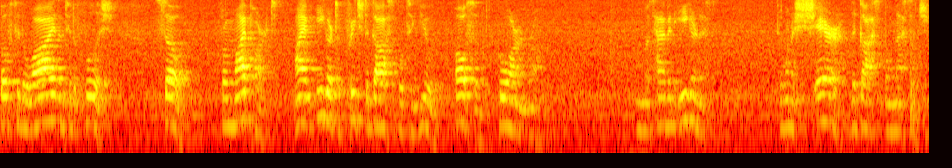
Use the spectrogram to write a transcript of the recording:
both to the wise and to the foolish. So, from my part, I am eager to preach the gospel to you also who are in Rome. We must have an eagerness to want to share the gospel message.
